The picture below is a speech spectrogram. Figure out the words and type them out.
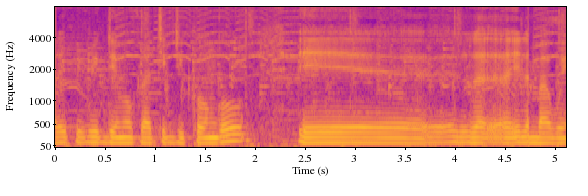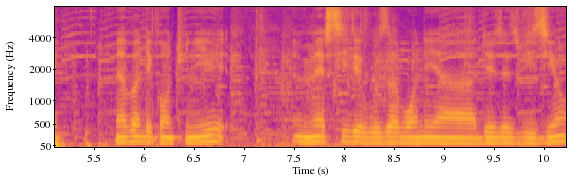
République démocratique du Congo et, le-. Mais avant de continuer, merci de vous abonner à 2S Vision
